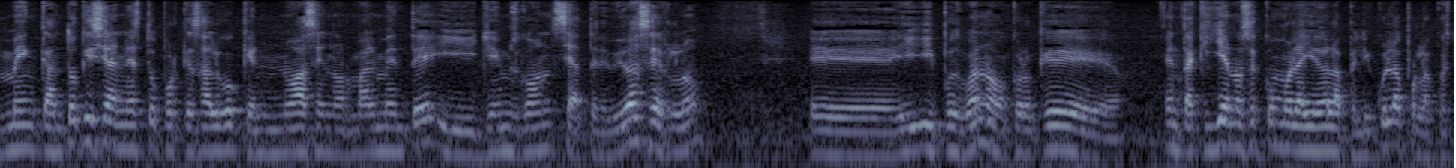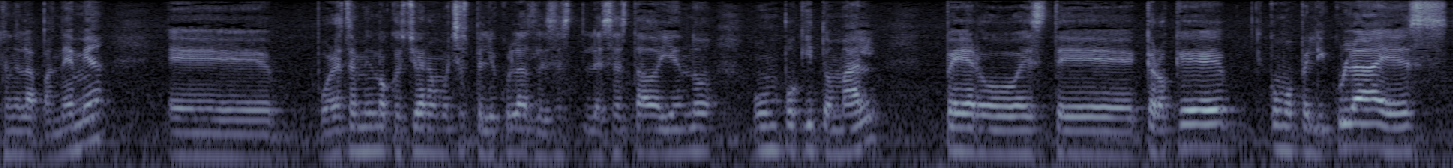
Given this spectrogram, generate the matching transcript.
me encantó que hicieran esto porque es algo que no hace normalmente y James Gunn se atrevió a hacerlo. Eh, y, pues bueno, creo que en taquilla no sé cómo le ha ido a la película por la cuestión de la pandemia. Eh, por esta misma cuestión a muchas películas les, les ha estado yendo un poquito mal. Pero este creo que como película es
